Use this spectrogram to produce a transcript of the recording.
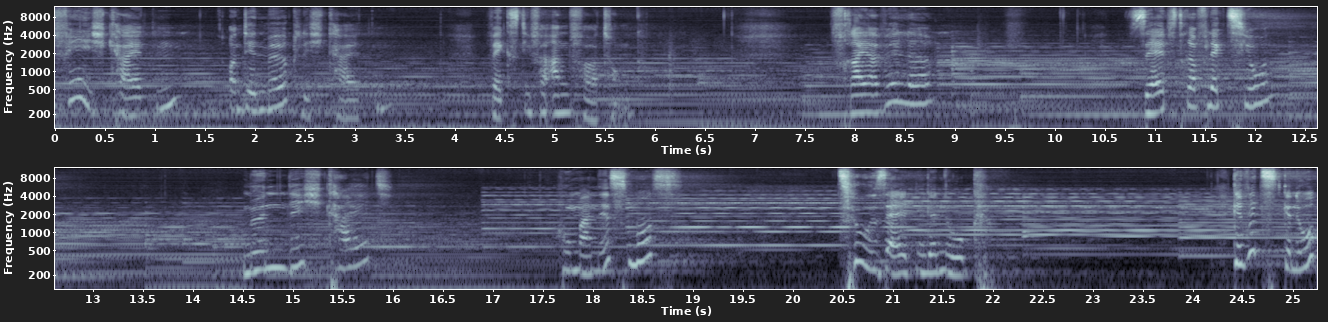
Fähigkeiten und den Möglichkeiten wächst die Verantwortung. Freier Wille, Selbstreflexion, Mündigkeit, Humanismus, zu selten genug. Gewitzt genug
